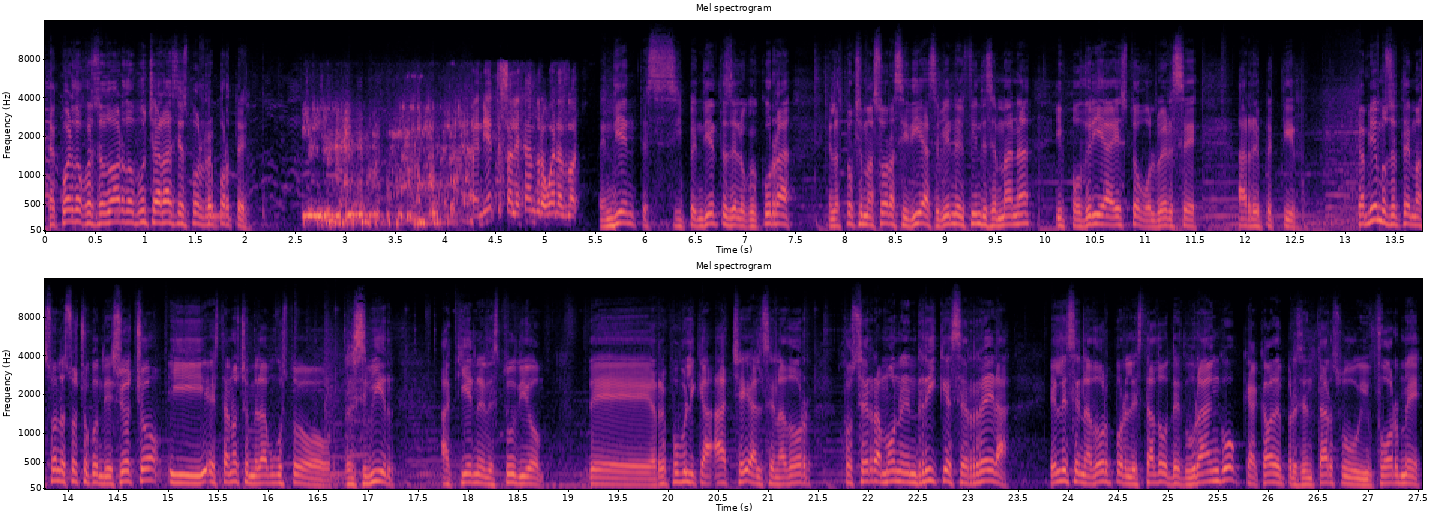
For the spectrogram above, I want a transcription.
De acuerdo, José Eduardo, muchas gracias por el reporte. Pendientes, Alejandro, buenas noches. Pendientes y pendientes de lo que ocurra en las próximas horas y días. Se viene el fin de semana y podría esto volverse a repetir. Cambiemos de tema, son las 8 con 18 y esta noche me da gusto recibir aquí en el estudio de República H al senador José Ramón Enrique Herrera. Él es senador por el estado de Durango, que acaba de presentar su informe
